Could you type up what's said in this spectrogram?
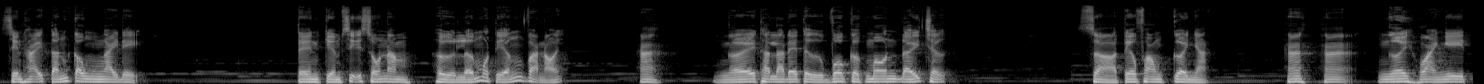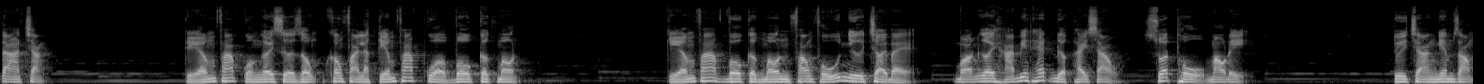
xin hãy tấn công ngay đi. Tên kiếm sĩ số 5 hừ lớn một tiếng và nói Ha, người thật là đệ tử vô cực môn đấy chứ Sở Tiêu Phong cười nhạt Ha ha, ngươi hoài nghi ta chẳng Kiếm pháp của ngươi sử dụng không phải là kiếm pháp của vô cực môn Kiếm pháp vô cực môn phong phú như trời bể Bọn ngươi há biết hết được hay sao? Xuất thủ, mau đi. Tuy chàng nghiêm giọng,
